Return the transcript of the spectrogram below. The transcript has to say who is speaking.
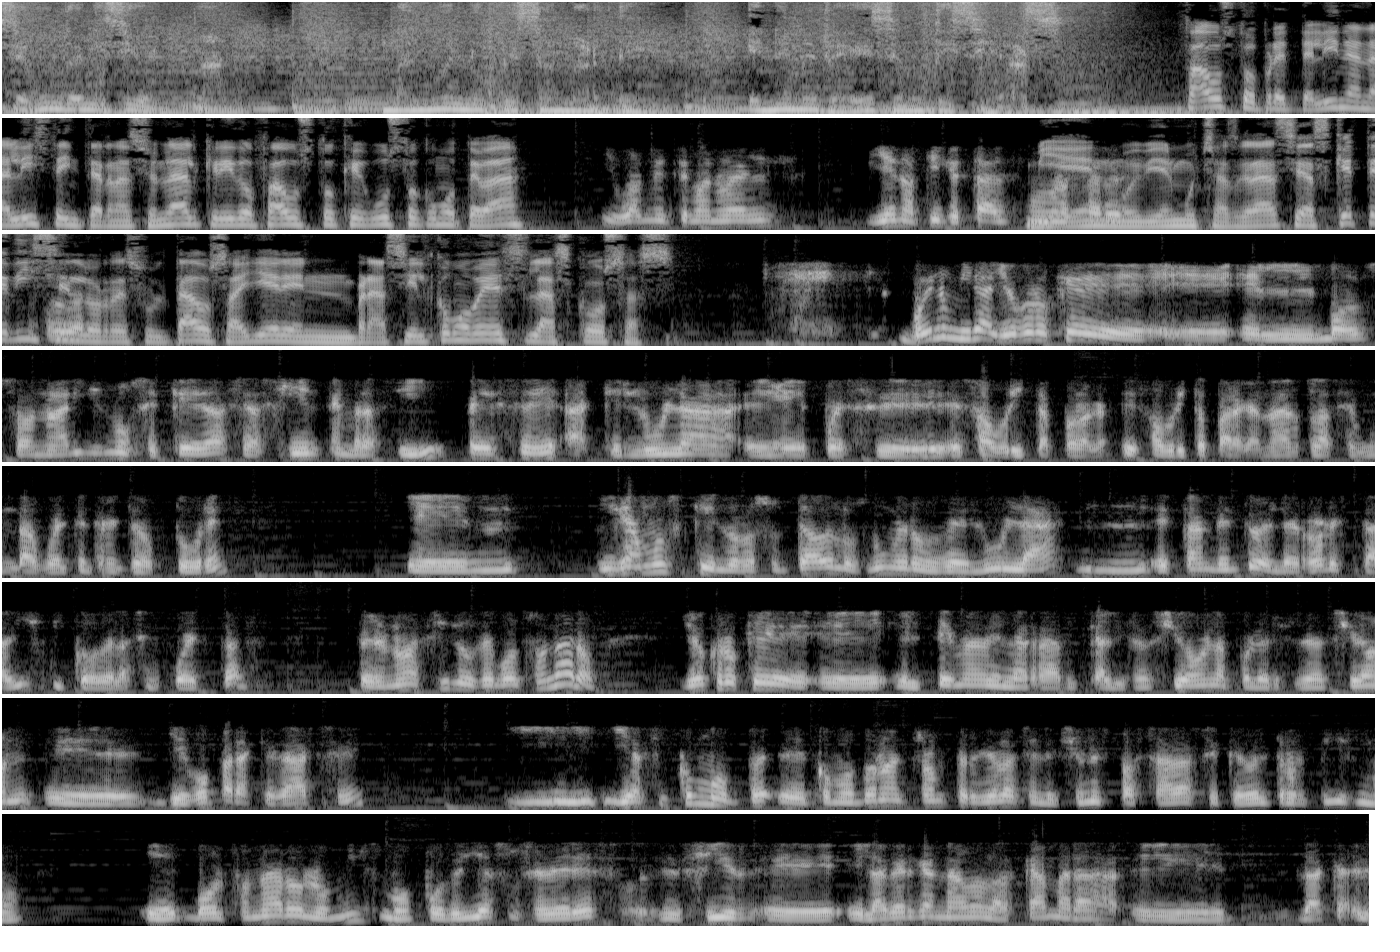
Speaker 1: Segunda emisión. Manuel López San Martín, en MBS Noticias.
Speaker 2: Fausto Pretelín, analista internacional. Querido Fausto, qué gusto, ¿cómo te va?
Speaker 3: Igualmente, Manuel. Bien, ¿a ti qué tal?
Speaker 2: Muy bien, muy bien, muchas gracias. ¿Qué te dicen los resultados ayer en Brasil? ¿Cómo ves las cosas?
Speaker 3: Bueno, mira, yo creo que eh, el bolsonarismo se queda, se asienta en Brasil, pese a que Lula eh, pues eh, es, favorita para, es favorito para ganar la segunda vuelta el 30 de octubre. Em, digamos que los resultados, los números de Lula mm, están dentro del error estadístico de las encuestas, pero no así los de Bolsonaro. Yo creo que el tema de la radicalización, la polarización, llegó para quedarse y, así como, eh, como Donald Trump perdió las elecciones pasadas, se quedó el trumpismo. Eh, Bolsonaro lo mismo, podría suceder eso, es decir, eh, el haber ganado la Cámara, el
